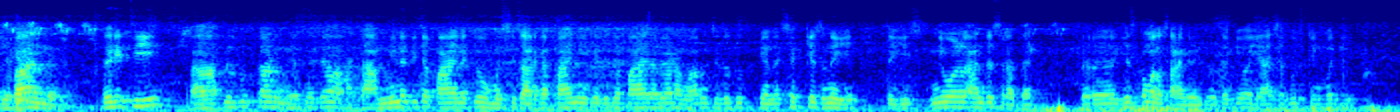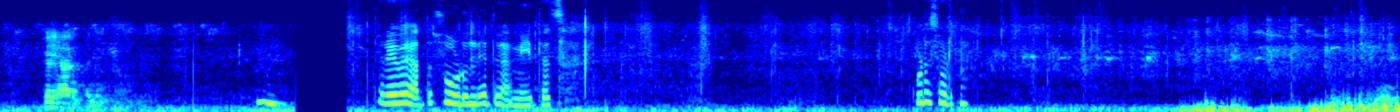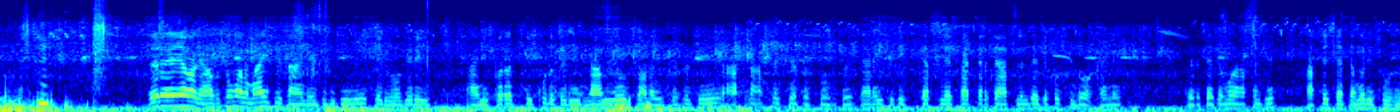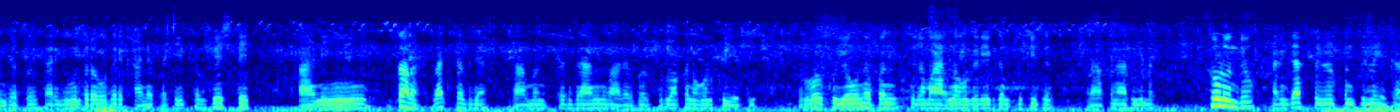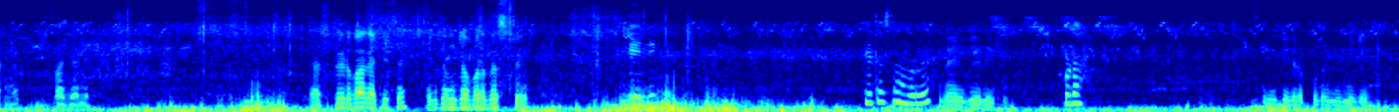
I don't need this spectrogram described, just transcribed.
हे बांधलं तरी ती आपलं दूध काढून घेत नाही. तेव्हा हा दामणीनं तिच्या पायाला किंवा म्हशीसारखा प्राणी किंवा का तिच्या पायाला वेढा मारून तिचं दूध पिणं शक्यच नाही आहे तर ही निवळ अंधश्रद्धा आहे. तर हेच तुम्हाला सांगायचं होतं किंवा ह्या अशा गोष्टींमध्ये काही अर्थ नाही. तर बघा आता सोडून देतोय आम्ही इथंच. कुठं सोडतो? तर या बघा आता तुम्हाला माहिती सांगायची की ते निसरी वगैरे आणि परत ते कुठंतरी लांब नेऊन सोडायचं तर ते आपण आपल्या शेतात सोडतो कारण की ते कसल्या प्रकारचे आपल्याला त्याच्यापासून धोका नाही. तर त्याच्यामुळे आपण ते आपल्या शेतामध्ये सोडून देतो कारण की उंदरं वगैरे खाण्यासाठी एकदम बेस्ट आहे. आणि चला लक्षात घ्या. ब्राह्मण तरी ग्रामीण भागात भरपूर लोकांना ओळखू येते. ओळखू येऊन पण तिला मारणं वगैरे एकदम चुकीचं तर आपण आता तिला सोडून देऊ. कारण जास्त वेळ पण तिला हे करणार. मजा नाही. स्पीड बघा तिचं एकदम जबरदस्त आहे. गेली तिथंच ना बरोबर नाही गेली ती. पुढं? तिकडं पुढं गेली. निघायची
